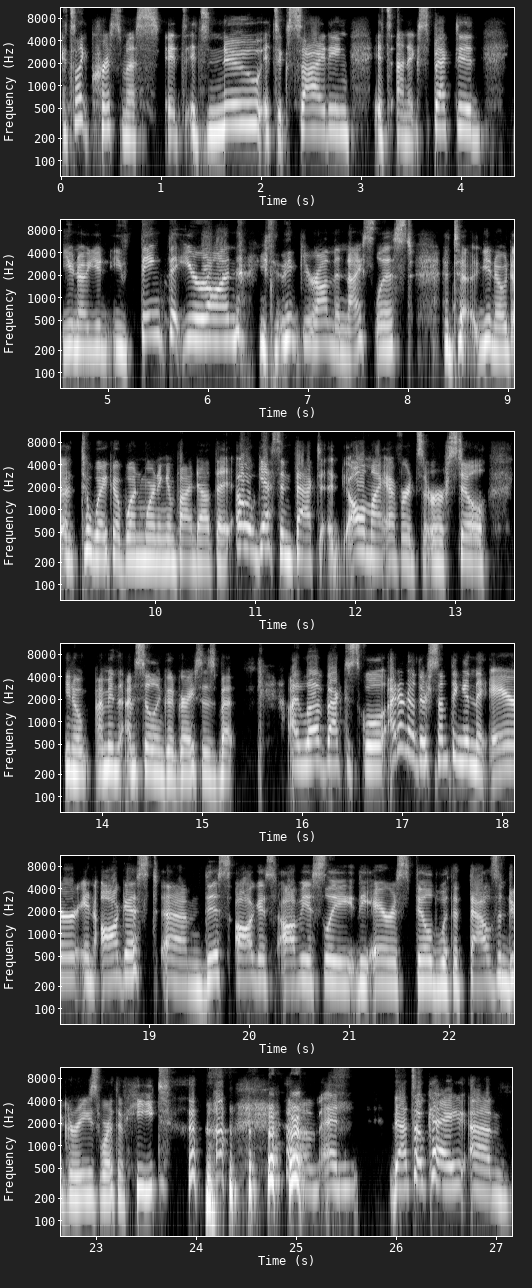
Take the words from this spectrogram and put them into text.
it's like Christmas. It's it's new, it's exciting, it's unexpected. You know, you you think that you're on you think you're on the nice list to you know to, to wake up one morning and find out that oh yes, in fact, all my efforts are still you know I mean I'm still in good graces, but I love back to school. I don't know. There's something in the air in August. Um, this August, obviously, the air is filled with a thousand degrees worth of heat, um, and that's okay. Um,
